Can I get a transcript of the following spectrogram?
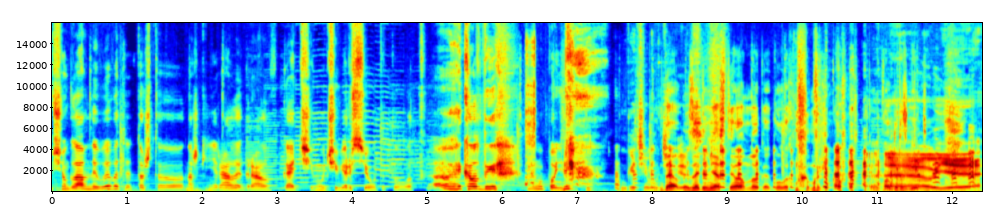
В общем, главный вывод это то, что наш генерал играл в гачи мучи версию вот эту вот э, колды. Ну, мы поняли. Гачи Да, сзади меня стояло много голых мужиков. Gate.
